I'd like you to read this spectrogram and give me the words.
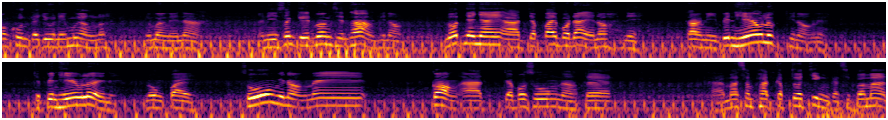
บางคนก็อยู่ในเมืองเนาะ ในเมืองในหน้า อันนี้สังเกตเบิ่งเส้นทางพี่น้อง รถใหญ่ๆอาจจะไปบ่ได้เนาะนี่ทางนี้เป็นเฮวลึกพี่น้องเนี่ยจะเป็นเฮวเลยเนี่ยลงไปสูงพี่น้องในกล้องอาจจะบ่สูงนะแต่ขามาสัมผัสกับตัวจริงก็สิประมาณ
